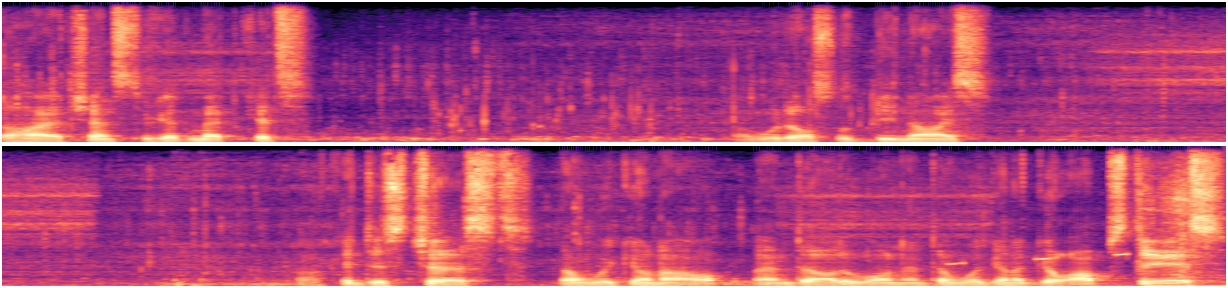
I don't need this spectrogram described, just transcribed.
A higher chance to get medkits. That would also be nice. Okay, this chest. Then we're gonna up and the other one and then we're gonna go upstairs.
